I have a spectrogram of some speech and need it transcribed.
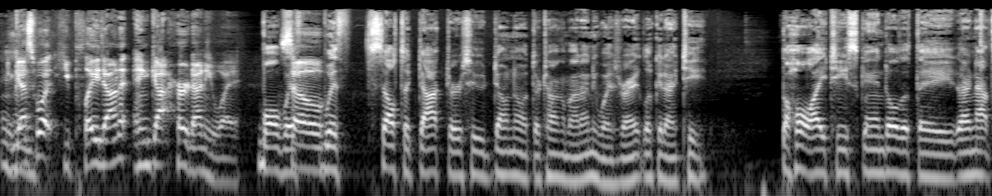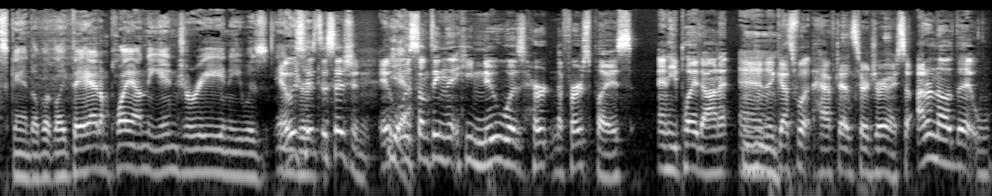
And guess what? He played on it and got hurt anyway. Mm-hmm. Well, with, so with Celtic doctors who don't know what they're talking about, anyways, right? Look at IT. The whole IT scandal that they are not scandal, but like they had him play on the injury and he was injured. It was his decision. It Yeah. was something that he knew was hurt in the first place, and he played on it. And Mm-hmm. guess what? Have to have surgery. So I don't know that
